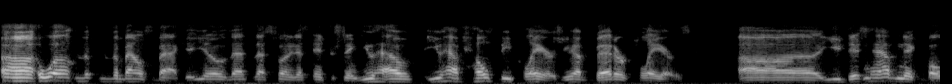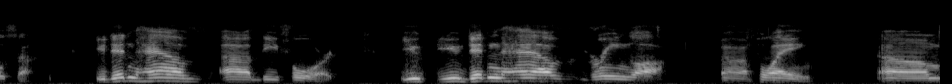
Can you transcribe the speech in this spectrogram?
Uh, well, the, the, bounce back, you know, that that's funny. That's interesting. You have you have healthy players. You have better players. Uh, you didn't have Nick Bosa. You didn't have uh, Dee Ford. You you didn't have Greenlaw uh, playing. Um,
